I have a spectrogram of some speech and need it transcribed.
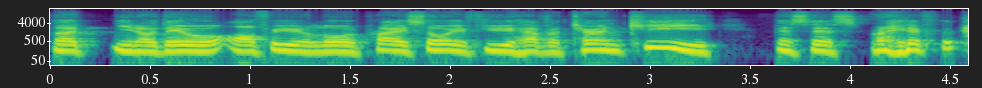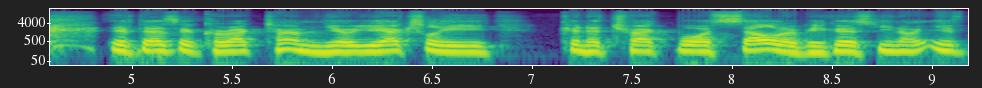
but you know, they will offer you a lower price. So if you have a turnkey business, right? If, if that's a correct term, you you actually can attract more seller because you know if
